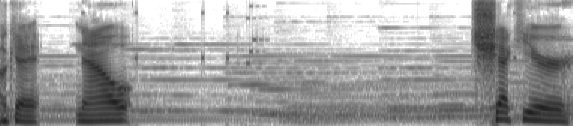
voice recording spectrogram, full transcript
Okay, now check your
